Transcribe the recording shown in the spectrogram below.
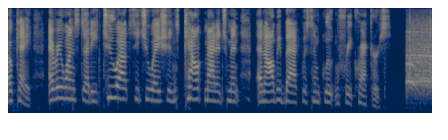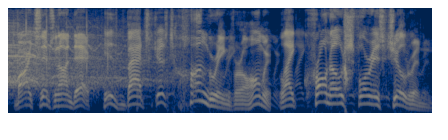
Okay, everyone study two out situations, count management, and I'll be back with some gluten free crackers. Bart Simpson on deck. His bat's just hungering for a homer, like Kronos for his children.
